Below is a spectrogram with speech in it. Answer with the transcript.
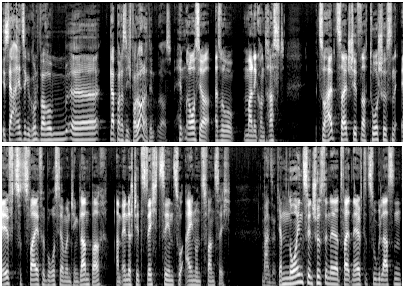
ist der einzige Grund, warum äh, Gladbach das nicht verloren hat hinten raus. Hinten raus ja, also mal den Kontrast. Zur Halbzeit steht es nach Torschüssen 11 zu 2 für Borussia Mönchengladbach. Am Ende steht es 16 zu 21. Wahnsinn. Die haben 19 Schüsse in der zweiten Hälfte zugelassen.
